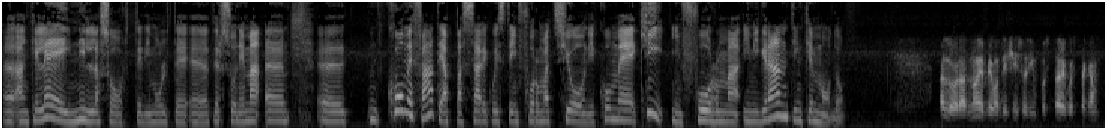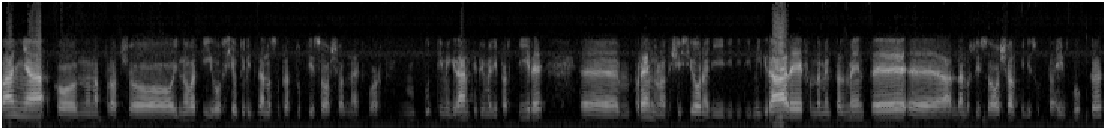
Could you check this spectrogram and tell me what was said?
eh, anche lei nella sorte di molte eh, persone. Ma eh, eh come fate a passare queste informazioni? Come, chi informa i migranti? In che modo? Allora, noi abbiamo deciso di impostare questa campagna con un approccio innovativo, ossia utilizzando soprattutto i social network. Tutti i migranti prima di partire eh, prendono la decisione di, di, di migrare fondamentalmente eh, andando sui social, quindi su Facebook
